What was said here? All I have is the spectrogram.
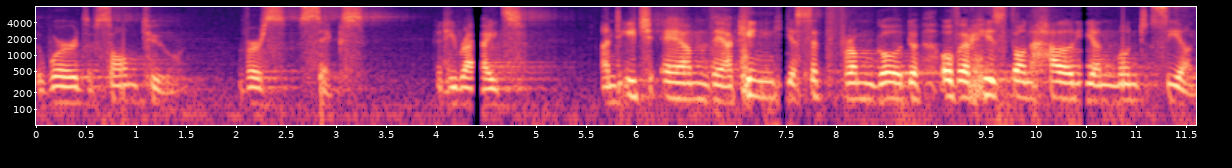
the words of Psalm 2, verse 6. And he writes, And each am their king ye set from God over his don Haljan Mount Sion.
